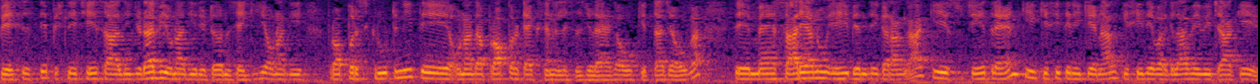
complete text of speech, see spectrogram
ਬੇਸਿਸ ਤੇ ਪਿਛਲੇ 6 ਸਾਲ ਦੀ ਜਿਹੜਾ ਵੀ ਉਹਨਾਂ ਦੀ ਰਿਟਰਨਸ ਹੈਗੀ ਹੈ ਉਹਨਾਂ ਦੀ ਪ੍ਰੋਪਰ ਸਕ੍ਰੂਟਨੀ ਤੇ ਉਹਨਾਂ ਦਾ ਪ੍ਰੋਪਰ ਟੈਕਸ ਐਨਾਲਿਸਿਸ ਜਿਹੜਾ ਹੈਗਾ, ਉਹ ਕੀਤਾ ਜਾਊਗਾ। ਤੇ ਮੈਂ ਸਾਰਿਆਂ ਨੂੰ ਇਹੀ ਬੇਨਤੀ ਕਰਾਂਗਾ ਕਿ ਸੁਚੇਤ ਰਹਿਣ ਕਿ ਕਿਸੇ ਤਰੀਕੇ ਨਾਲ ਕਿਸੇ ਦੇ ਵਰਗਲਾਵੇ ਵਿੱਚ ਆ ਕੇ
